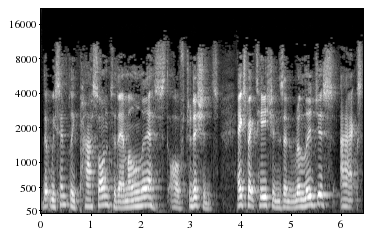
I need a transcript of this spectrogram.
that we simply pass on to them a list of traditions, expectations, and religious acts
